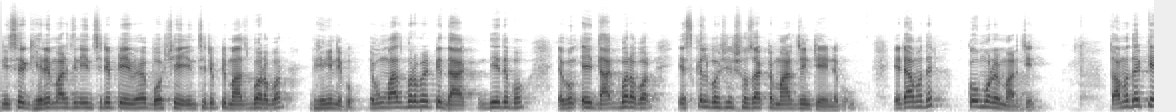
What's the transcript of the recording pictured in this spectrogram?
নিচের ঘেরে মার্জিন ইঞ্চিটিপটি এইভাবে বসিয়ে ইঞ্চিটিপটি মাঝ বরাবর ভেঙে নেব এবং মাঝ বরাবর একটি দাগ দিয়ে দেব এবং এই দাগ বরাবর স্কেল বসিয়ে সোজা একটা মার্জিন টেনে নেব। এটা আমাদের কোমরের মার্জিন তো আমাদেরকে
